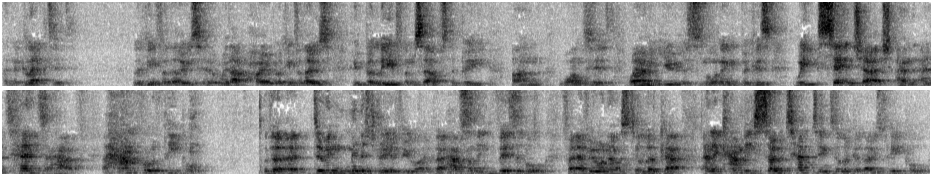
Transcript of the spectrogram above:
are neglected, looking for those who are without hope, looking for those who believe themselves to be unwanted. Where are you this morning? Because we sit in church and, and tend to have a handful of people that are doing ministry, if you like, that have something visible for everyone else to look at. And it can be so tempting to look at those people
